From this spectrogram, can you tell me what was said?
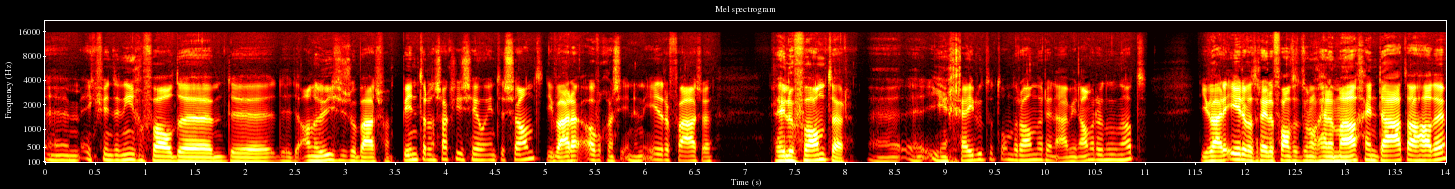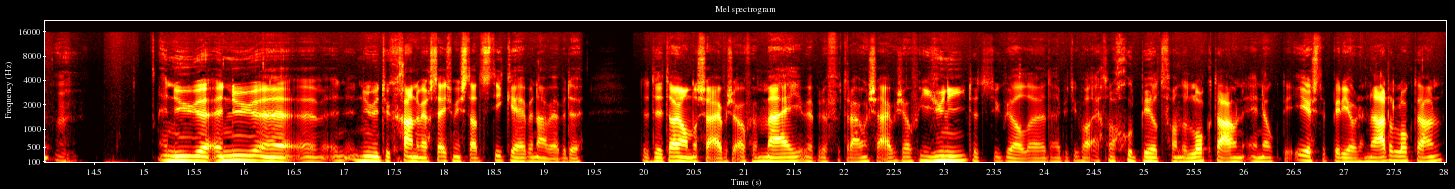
um, ik vind in ieder geval de, de, de, de analyses op basis van PIN-transacties heel interessant. Die waren overigens in een eerdere fase relevanter. Uh, ING doet het onder andere en ABN AMRO doen dat. Die waren eerder wat relevanter toen nog helemaal geen data hadden. Mhm. En nu, en nu, nu natuurlijk gaandeweg steeds meer statistieken hebben. Nou, we hebben de, de detailhandelcijfers over mei. We hebben de vertrouwenscijfers over juni. Dat is natuurlijk wel, uh, daar heb je natuurlijk wel echt een goed beeld van de lockdown en ook de eerste periode na de lockdown.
